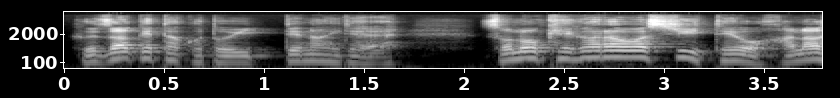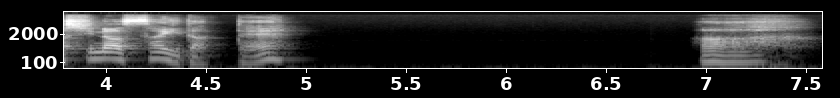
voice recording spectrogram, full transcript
ふざけたこと言ってないで、その汚らわしい手を離しなさいだってああ、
